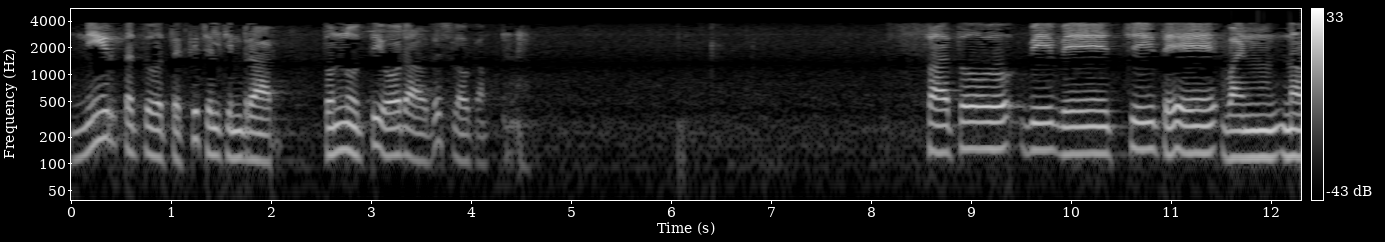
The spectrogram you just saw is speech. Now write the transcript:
நீர் தத்துவத்திற்கு செல்கின்றார். தொண்ணூத்தி ஓராவது ஸ்லோகம். सतो विवेचिते वह्नौ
